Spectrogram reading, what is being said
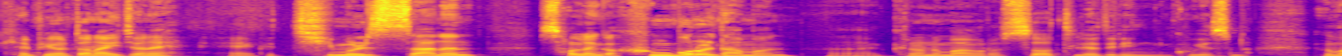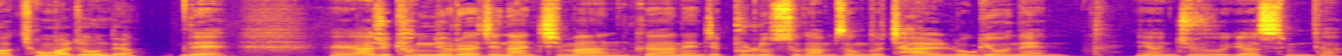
캠핑을 떠나기 전에 예, 그 짐을 싸는 설렘과 흥분을 담은 어, 그런 음악으로서 들려드린 곡이었습니다. 음악 정말 좋은데요? 네. 예, 아주 격렬하진 않지만 그 안에 이제 블루스 감성도 잘 녹여낸 연주였습니다.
